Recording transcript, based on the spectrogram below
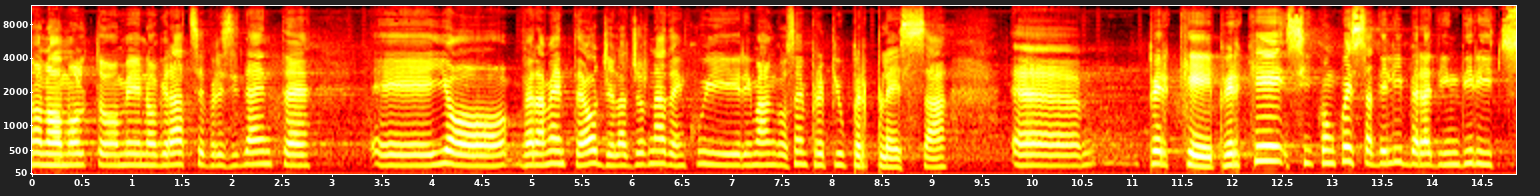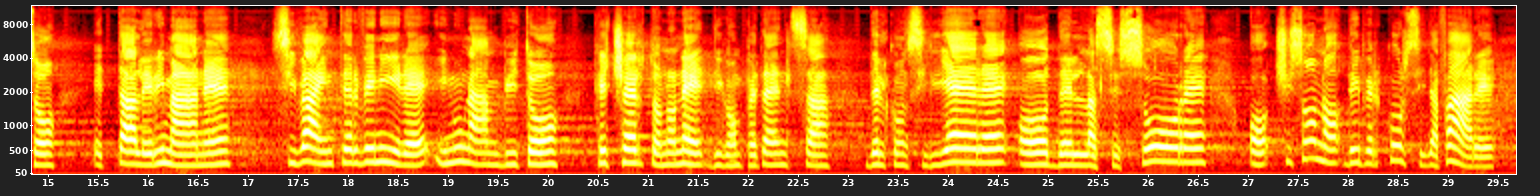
No, no, molto meno, grazie Presidente. E io veramente oggi è la giornata in cui rimango sempre più perplessa. Eh, perché? Perché si, con questa delibera di indirizzo, e tale rimane, si va a intervenire in un ambito che certo non è di competenza del consigliere o dell'assessore, ci sono dei percorsi da fare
